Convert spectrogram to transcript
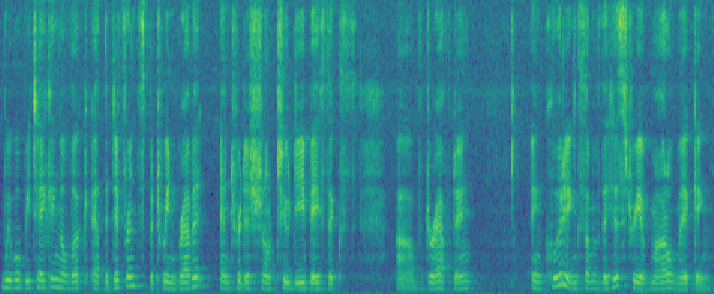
we will be taking a look at the difference between Revit and traditional 2D basics of drafting, including some of the history of model making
